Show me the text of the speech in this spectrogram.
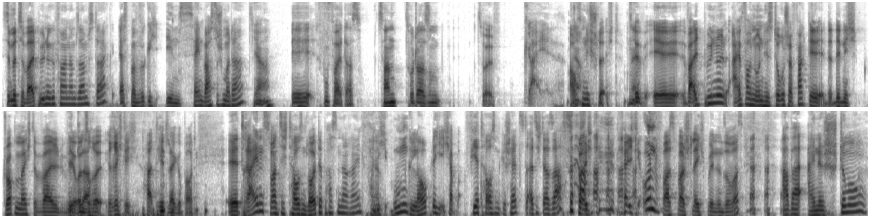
Sind wir zur Waldbühne gefahren am Samstag. Erstmal wirklich insane. Warst du schon mal da? Ja. Äh, Foo Fighters. 2012. geil. Auch Ja. nicht schlecht. Nee. Äh, äh, Waldbühne, einfach nur ein historischer Fakt, den, den ich droppen möchte, weil wir Hitler. unsere, richtig, hat Hitler gebaut. Äh, 23.000 Leute passen da rein, fand ich unglaublich. Ich habe 4.000 geschätzt, als ich da saß, weil ich, weil ich unfassbar schlecht bin in sowas. Aber eine Stimmung,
